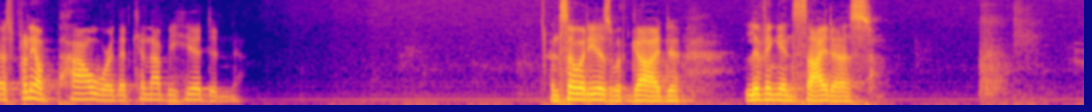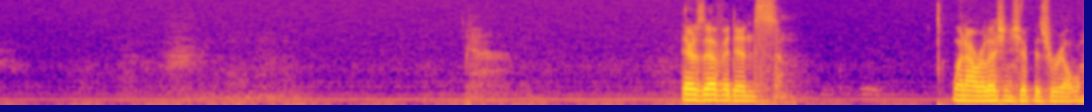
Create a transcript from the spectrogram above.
There's plenty of power that cannot be hidden. And so it is with God living inside us. There's evidence when our relationship is real.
